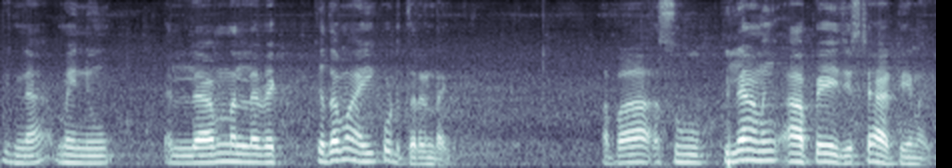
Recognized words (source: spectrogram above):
പിന്നെ മെനു എല്ലാം നല്ല വ്യക്തമായി കൊടുത്തിട്ടുണ്ടായി. അപ്പോൾ സൂപ്പിലാണ് ആ പേജ് സ്റ്റാർട്ട് ചെയ്യണത്.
